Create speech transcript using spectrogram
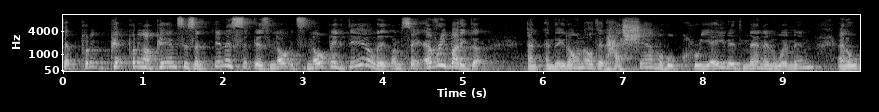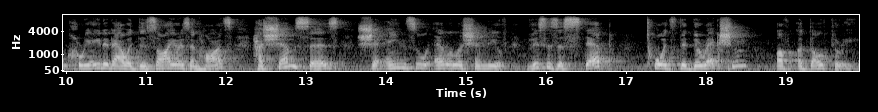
that putting putting on pants is an innocent. There's no, it's no big deal. I'm saying everybody does. And, and they don't know that Hashem, who created men and women and who created our desires and hearts, Hashem says, She'enzu elul This is a step towards the direction of adultery,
